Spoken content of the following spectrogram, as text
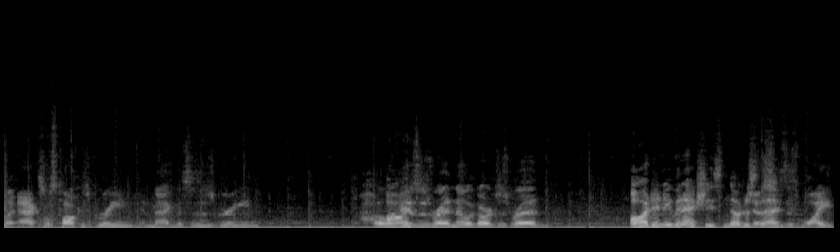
like Axel's talk is green and Magnus's is green? Olivia's is red and Ellegaard's is red. Oh, I didn't even actually notice that. Jesse's is white.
